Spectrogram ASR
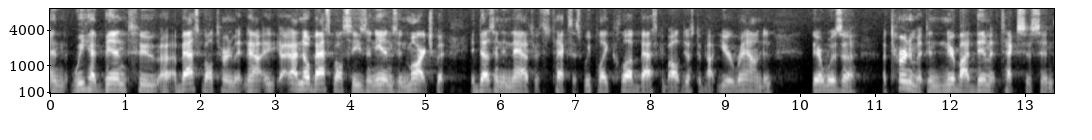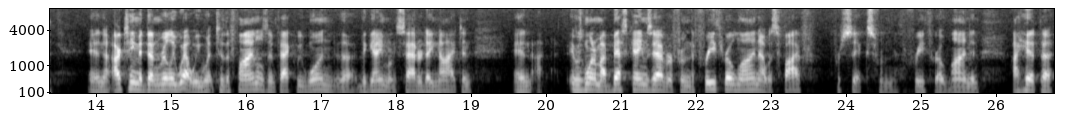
and we had been to a basketball tournament. Now, I know basketball season ends in March, but it doesn't in Nazareth, Texas. We play club basketball just about year round, and there was a, a tournament in nearby Dimmitt, Texas, and, and our team had done really well. We went to the finals. In fact, we won the, the game on Saturday night, and, and I, it was one of my best games ever. From the free throw line, I was five for six from the free throw line, and I hit a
